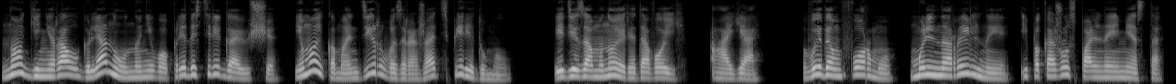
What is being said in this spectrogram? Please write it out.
но генерал глянул на него предостерегающе, и мой командир возражать передумал. «Иди за мной, рядовой, а я. Выдам форму, мыльно-рыльные и покажу спальное место.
